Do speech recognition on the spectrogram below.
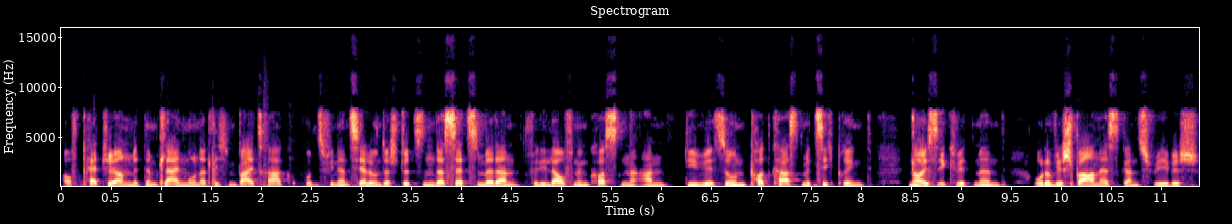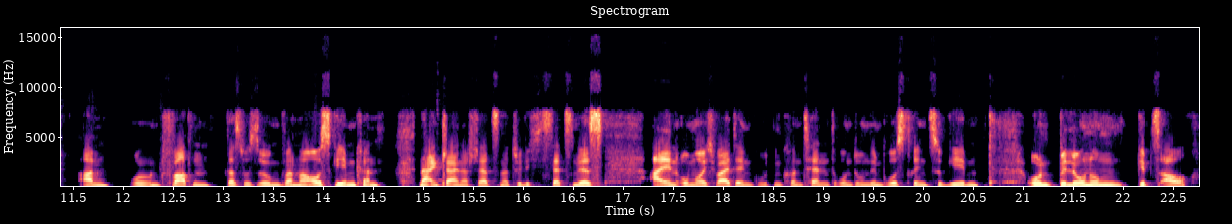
auf Patreon mit einem kleinen monatlichen Beitrag uns finanziell unterstützen. Das setzen wir dann für die laufenden Kosten an, die wir so ein Podcast mit sich bringt. Neues Equipment oder wir sparen es ganz schwäbisch an und warten, dass wir es irgendwann mal ausgeben können. Nein, kleiner Scherz. Natürlich setzen wir es ein, um euch weiterhin guten Content rund um den Brustring zu geben. Und Belohnungen gibt's auch.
